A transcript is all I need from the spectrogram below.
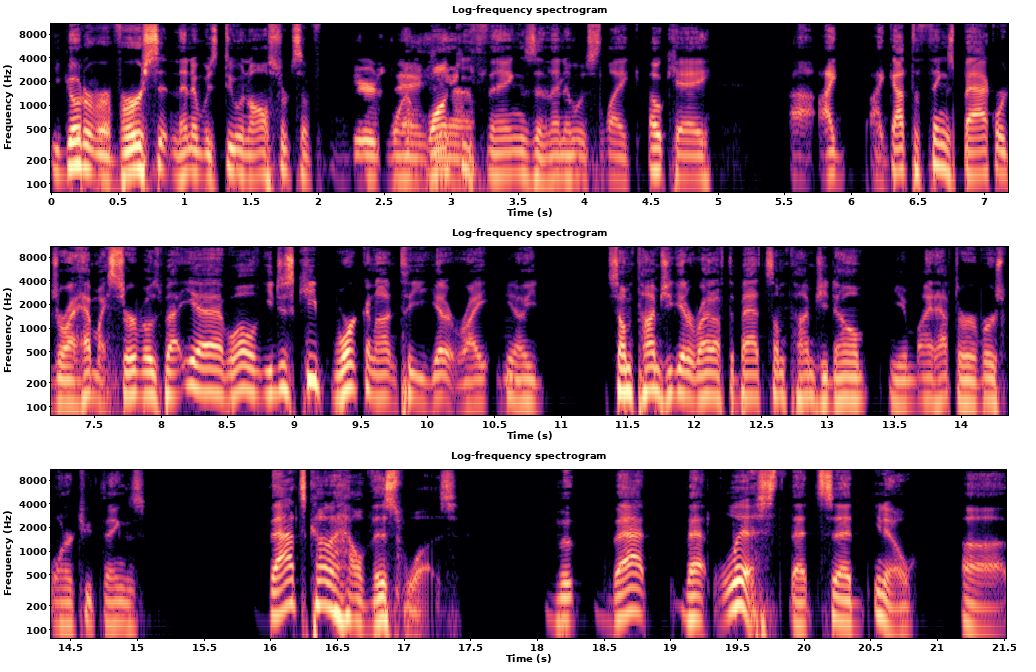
you go to reverse it, and then it was doing all sorts of Weird things, wonky yeah. things, and then it was like, okay. Uh, I I got the things backwards, or I had my servos back. Yeah, well, you just keep working on it until you get it right. You know, you, sometimes you get it right off the bat, sometimes you don't. You might have to reverse one or two things. That's kind of how this was. The that that list that said, you know, uh,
